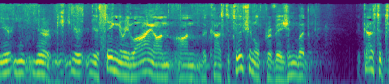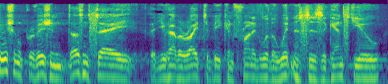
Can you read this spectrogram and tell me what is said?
you're, you're, you're, you're seeking to rely on, on the constitutional provision, but the constitutional provision doesn't say that you have a right to be confronted with the witnesses against you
